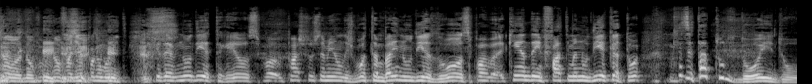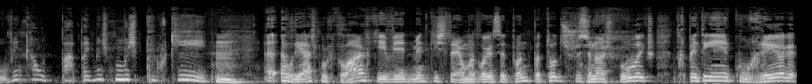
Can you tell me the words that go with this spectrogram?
não, não, não, valha por muito. Quer dizer, no dia 13, para, para as pessoas também em Lisboa, também no dia 12, para quem anda em Fátima no dia 14. Quer dizer, está tudo doido. Vem cá o Papa, mas, mas porquê? A- Aliás, porque claro que evidentemente que isto é uma tolerância de ponto para todos os funcionários públicos, de repente irem a correr,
